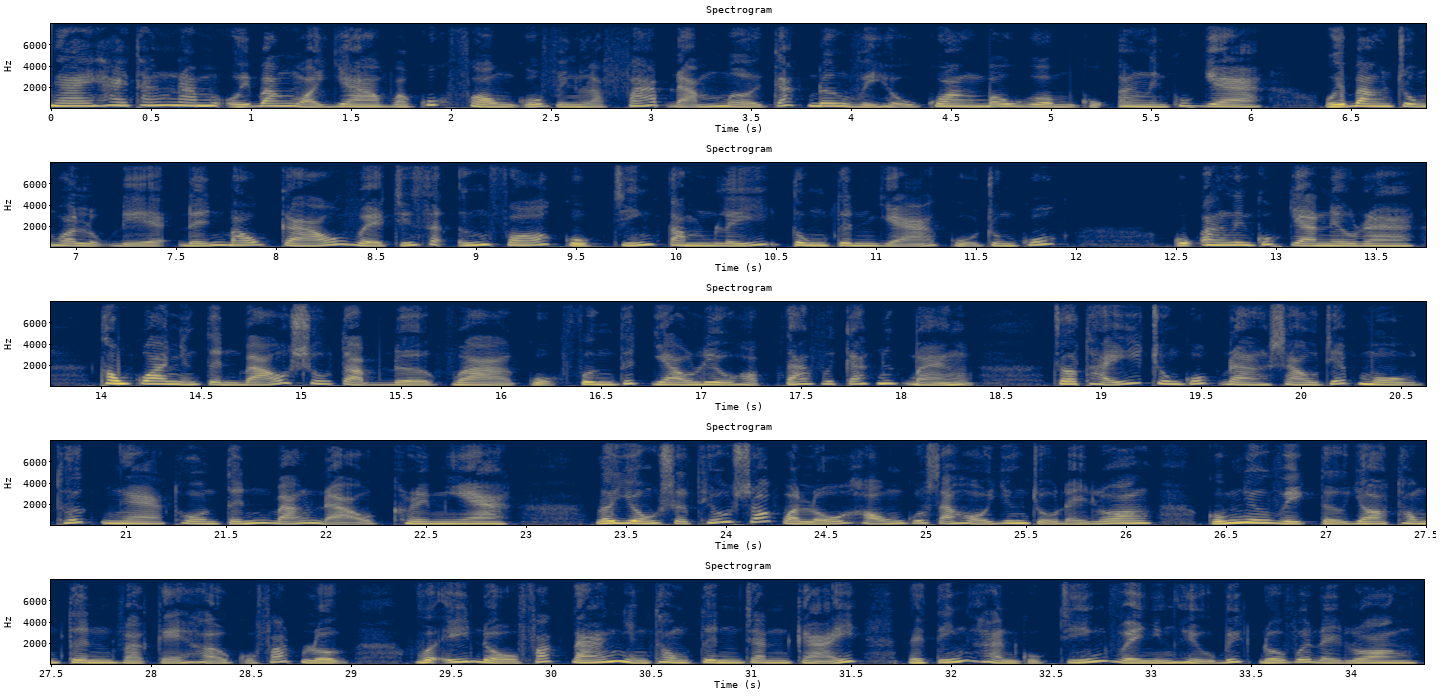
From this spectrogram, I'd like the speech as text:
Ngày 2 tháng 5, Ủy ban Ngoại giao và Quốc phòng của Viện Lập pháp đã mời các đơn vị hữu quan bao gồm Cục An ninh Quốc gia, Ủy ban Trung Hoa Lục Địa đến báo cáo về chính sách ứng phó cuộc chiến tâm lý tung tin giả của Trung Quốc. Cục An ninh Quốc gia nêu ra, thông qua những tình báo sưu tập được và cuộc phân tích giao lưu hợp tác với các nước bạn, cho thấy Trung Quốc đang sao chép mô thức Nga thôn tính bán đảo Crimea, lợi dụng sự thiếu sót và lỗ hổng của xã hội dân chủ Đài Loan, cũng như việc tự do thông tin và kẻ hở của pháp luật, với ý đồ phát tán những thông tin tranh cãi để tiến hành cuộc chiến về những hiểu biết đối với Đài Loan.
